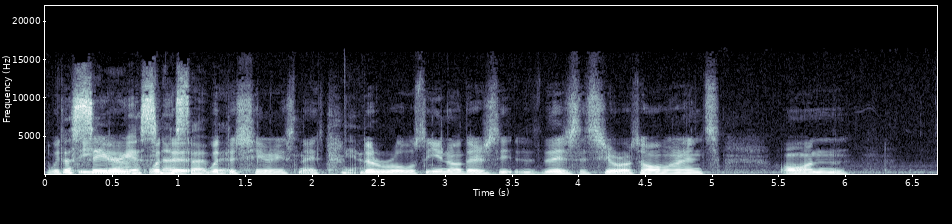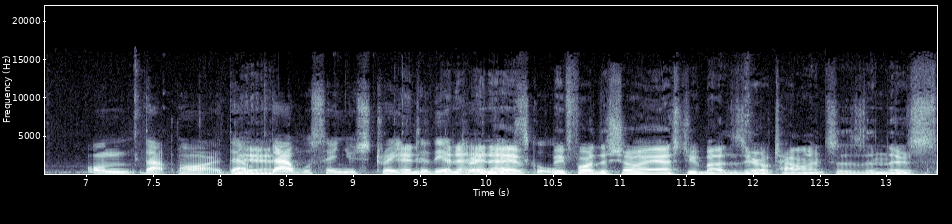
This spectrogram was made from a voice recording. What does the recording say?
With The uh, seriousness with the, of with it. the seriousness, Yeah. the rules. You know, there's there's a zero tolerance on on that part. That Yeah. that will send you straight to the and, alternative and I, school. Before the show, I asked you about zero tolerances, and there's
